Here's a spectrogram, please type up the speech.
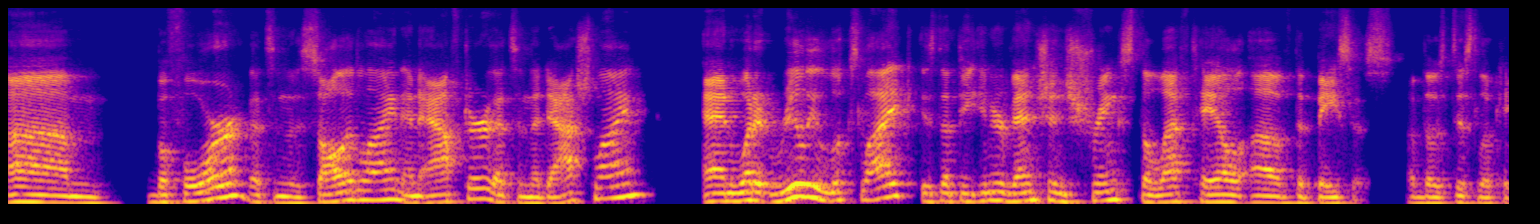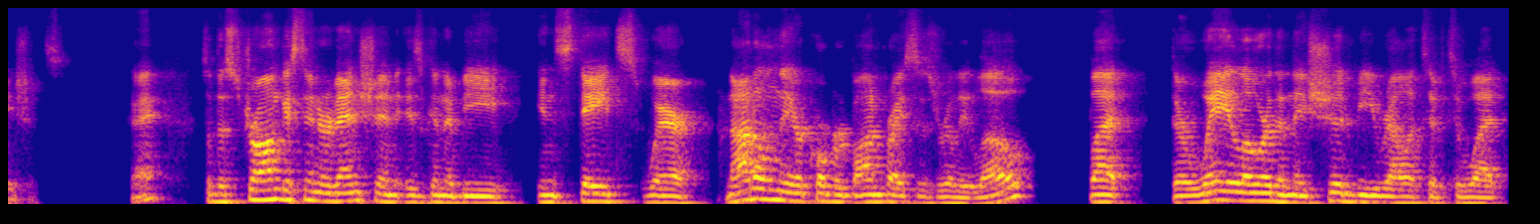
um, before, that's in the solid line, and after, that's in the dashed line. And what it really looks like is that the intervention shrinks the left tail of the basis of those dislocations. Okay. So the strongest intervention is going to be in states where not only are corporate bond prices really low, but they're way lower than they should be relative to what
